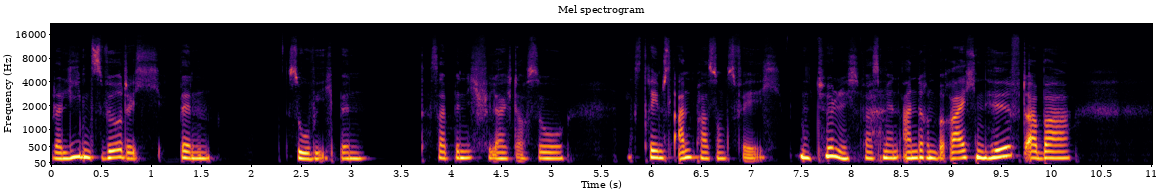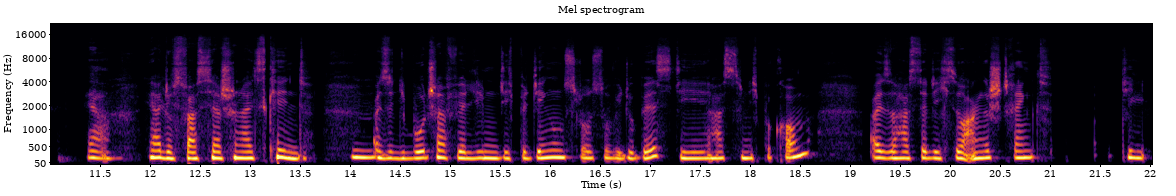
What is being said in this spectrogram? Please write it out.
oder liebenswürdig bin, so wie ich bin. Deshalb bin ich vielleicht auch so extremst anpassungsfähig. Natürlich. Was mir in anderen Bereichen hilft, aber ja. Ja, du warst ja schon als Kind. Mhm. Also die Botschaft, wir lieben dich bedingungslos, so wie du bist, die hast du nicht bekommen. Also hast du dich so angestrengt, die,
